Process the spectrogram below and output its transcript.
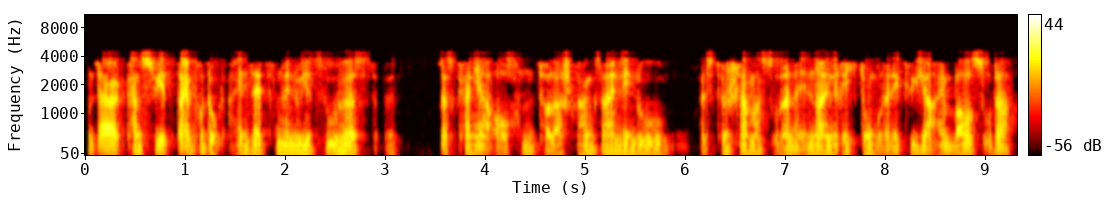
Und da kannst du jetzt dein Produkt einsetzen, wenn du hier zuhörst. Das kann ja auch ein toller Schrank sein, den du als Tischler machst oder eine Inneneinrichtung oder eine Küche einbaust oder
